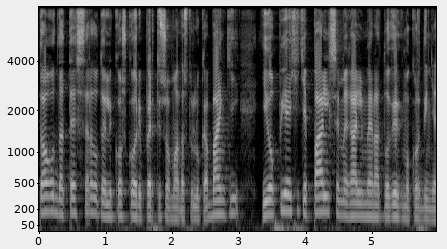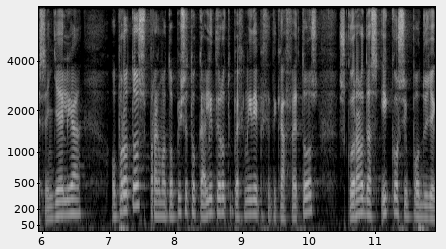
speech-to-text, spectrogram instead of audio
87-84 το τελικό σκόρ υπέρ της ομάδας του Λούκα Μπάνκι, η οποία είχε και πάλι σε μεγάλη μέρα το δίδυμο Κορντίνια Εγγέλια, ο πρώτος πραγματοποίησε το καλύτερο του παιχνίδι επιθετικά φέτος, σκοράροντας 20 πόντους για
